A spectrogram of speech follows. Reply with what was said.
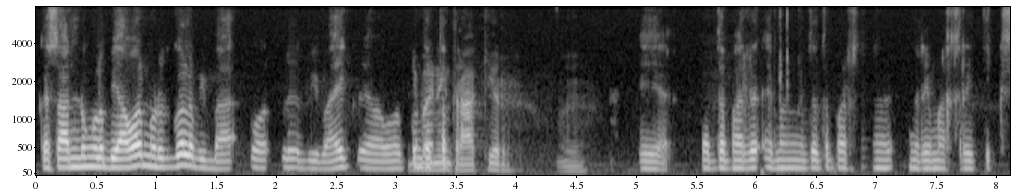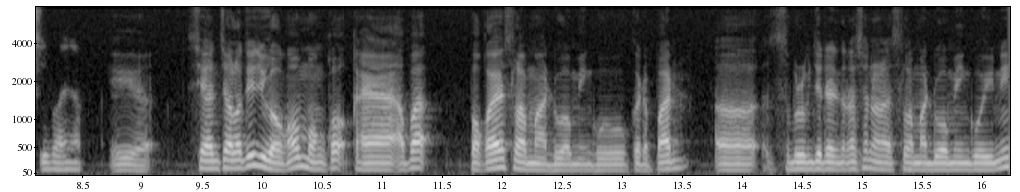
kesandung lebih awal menurut gue lebih ba- lebih baik ya walaupun Dibanding tetap terakhir. Iya. iya tetap harus emang tetap harus nerima kritik sih banyak Iya, si Ancelotti juga ngomong kok kayak apa? Pokoknya selama dua minggu ke depan, eh, sebelum jeda internasional, selama dua minggu ini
